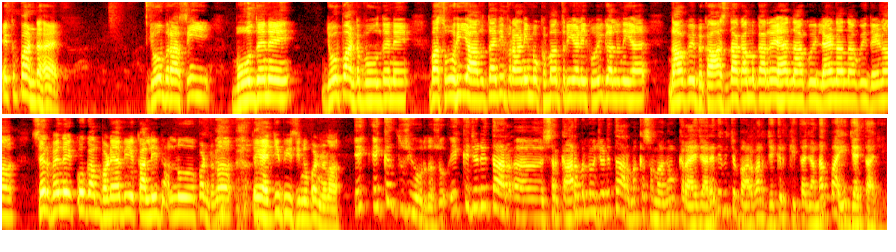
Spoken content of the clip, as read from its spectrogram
ਇੱਕ ਭੰਡ ਹੈ। ਜੋ ਬਰਾਸੀ ਬੋਲਦੇ ਨੇ, ਜੋ ਭੰਡ ਬੋਲਦੇ ਨੇ, ਬਸ ਉਹੀ ਆਦਤ ਹੈ ਇਹਦੀ। ਪੁਰਾਣੀ ਮੁੱਖ ਮੰਤਰੀ ਵਾਲੀ ਕੋਈ ਗੱਲ ਨਹੀਂ ਹੈ। ਨਾ ਕੋਈ ਵਿਕਾਸ ਦਾ ਕੰਮ ਕਰ ਰਿਹਾ, ਨਾ ਕੋਈ ਲੈਣਾ, ਨਾ ਕੋਈ ਦੇਣਾ। ਸਿਰਫ ਇਹਨੇ ਇੱਕੋ ਕੰਮ ਫੜਿਆ ਵੀ ਅਕਾਲੀ ਦਲ ਨੂੰ ਭੰਡਣਾ ਤੇ ਐਸਜੀਪੀਸੀ ਨੂੰ ਭੰਡਣਾ। ਇੱਕ ਇੱਕ ਤੁਸੀਂ ਹੋਰ ਦੱਸੋ ਇੱਕ ਜਿਹੜੇ ਧਾਰ ਸਰਕਾਰ ਵੱਲੋਂ ਜਿਹੜੇ ਧਾਰਮਿਕ ਸਮਾਗਮ ਕਰਾਏ ਜਾ ਰਹੇ ਦੇ ਵਿੱਚ ਬਾਰ-ਬਾਰ ਜ਼ਿਕਰ ਕੀਤਾ ਜਾਂਦਾ ਭਾਈ ਜੈਤਾ ਜੀ।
